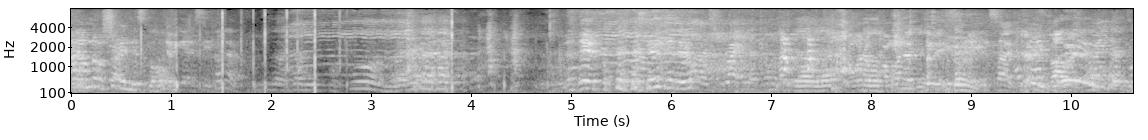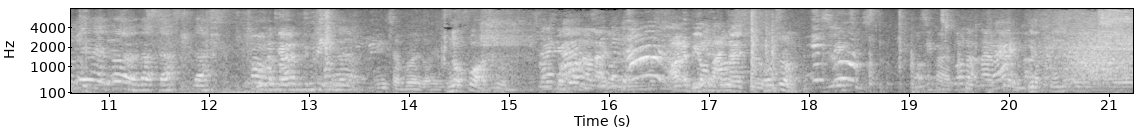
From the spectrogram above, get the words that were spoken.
I'm not shutting this door. no, I want to put it inside. Very no, that's, that's, Not far. I want to be on knife. What's wrong? It's not.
